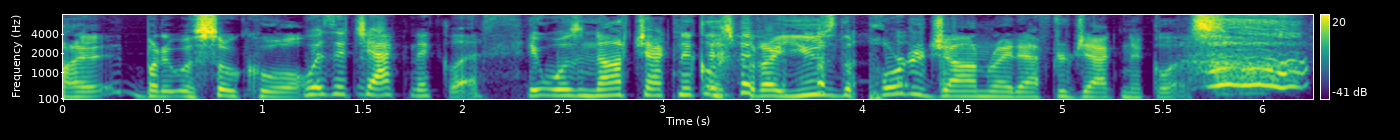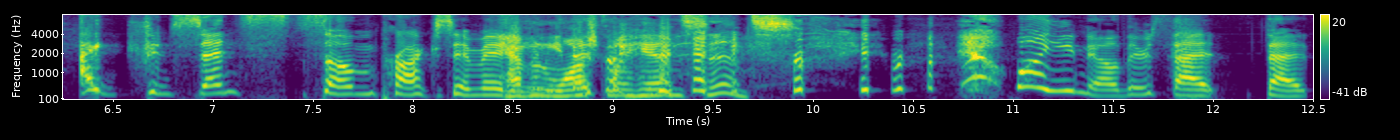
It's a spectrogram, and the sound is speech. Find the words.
but but it was so cool. was it jack nicklaus It was not Jack Nicklaus, but I used the Porter John right after Jack Nicklaus. i could sense some proximity Haven't washed my hands since. well you know there's that that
